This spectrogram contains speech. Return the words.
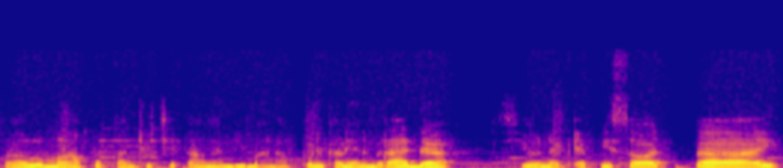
selalu melakukan cuci tangan di mana pun kalian berada. See you next episode. Bye.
